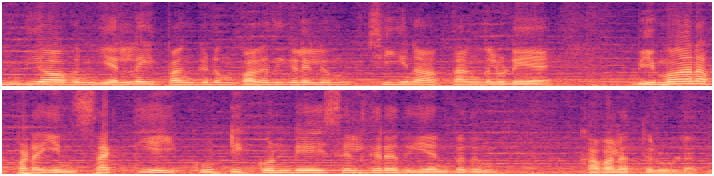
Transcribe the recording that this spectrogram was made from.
இந்தியாவின் எல்லை பங்கிடும் பகுதிகளிலும் சீனா தங்களுடைய விமானப்படையின் சக்தியை கூட்டிக் கொண்டே செல்கிறது என்பதும் கவனத்தில் உள்ளது.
